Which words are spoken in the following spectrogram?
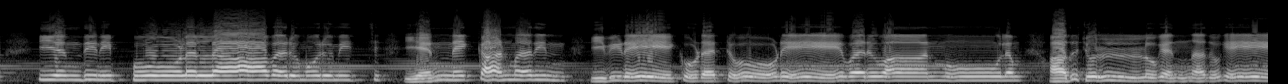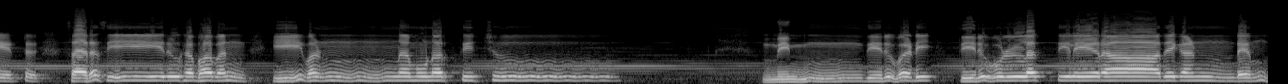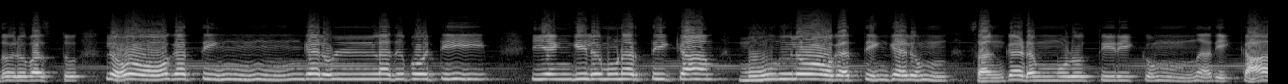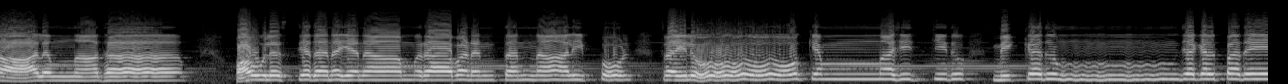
എന്തിനിപ്പോൾ എല്ലാവരും ഒരുമിച്ച് എന്നെ കാൺമതിൻ ഇവിടെ കുടറ്റോടെ വരുവാൻ മൂലം അതു ചൊല്ലുകെന്നതു കേട്ട് സരസീരുഹ ഭവൻ ഈ വണ്ണമുണർത്തിച്ചു. നിന്തിരുവടി തിരുവുള്ളത്തിലേറാതെ കണ്ടെന്തൊരു വസ്തു ലോകത്തിങ്കലുള്ളത് പോറ്റി എങ്കിലും ഉണർത്തിക്കാം മൂന്നു ലോകത്തിങ്കലും സങ്കടം മുഴുത്തിരിക്കും നദിക്കാലം നാഥ. പൗലസ്ത്യതനയനാം രാവണൻ തന്നാലിപ്പോൾ ത്രൈലോക്യം നശിച്ചിതു മിക്കതും ജഗൽപദേ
